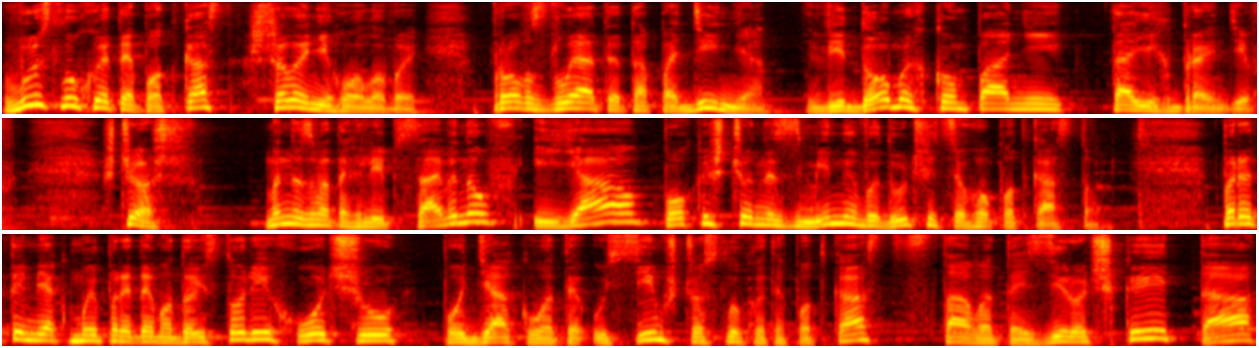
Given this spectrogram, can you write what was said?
Ви слухаєте подкаст Шалені голови про взлети та падіння відомих компаній та їх брендів. Що ж, мене звати Гліб Савінов, і я поки що незмінний ведучий цього подкасту. Перед тим як ми перейдемо до історії, хочу подякувати усім, що слухаєте подкаст, ставите зірочки та,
